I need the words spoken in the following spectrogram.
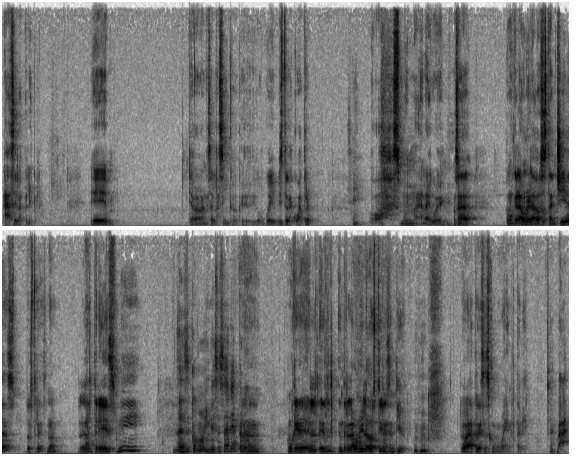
Hace la película. Eh, ya ahora van a ser las 5. Que digo, güey, ¿viste la 4? Sí. Oh, es muy mala, güey. O sea, como que la 1 y la 2 están chidas. 2, 3, ¿no? La 3, ni. Es como innecesaria, pero... Ajá. Como que el, el- entre la 1 y la 2 tiene sentido. Ujú. Luego la 3 es como, bueno, está bien. Sí. Va.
